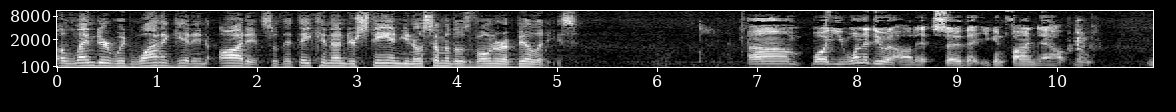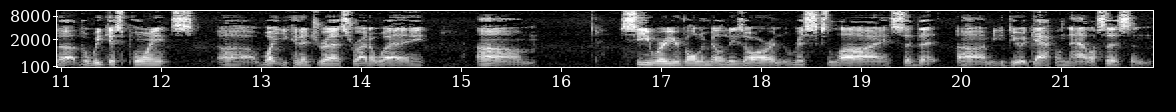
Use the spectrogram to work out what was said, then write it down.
a lender would want to get an audit so that they can understand, you know, some of those vulnerabilities. Um, well, you want to do an audit so that you can find out the the, the weakest points, uh, what you can address right away, um, see where your vulnerabilities are and risks lie, so that um, you can do a gap analysis and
